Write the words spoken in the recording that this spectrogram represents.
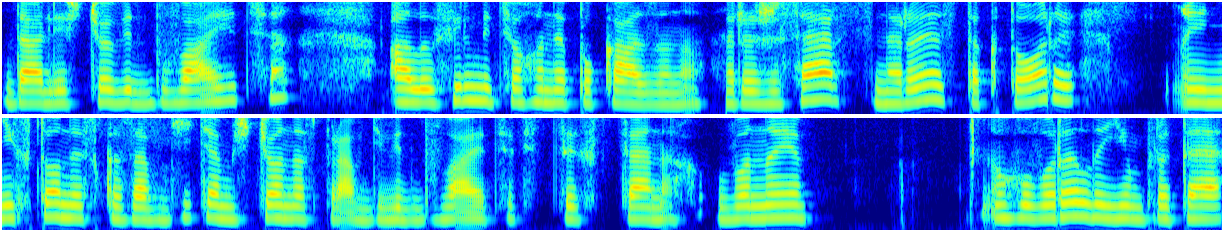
далі, що відбувається, але у фільмі цього не показано. Режисер, сценарист, актори е, ніхто не сказав дітям, що насправді відбувається в цих сценах. Вони говорили їм про те,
